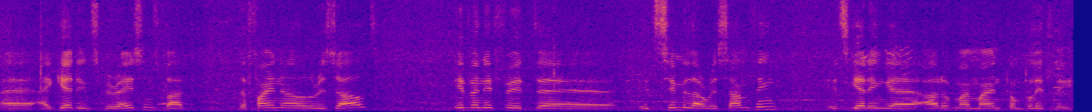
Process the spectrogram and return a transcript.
Uh, I get inspirations, but the final result, even if it uh, it's similar with something, it's getting uh, out of my mind completely.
